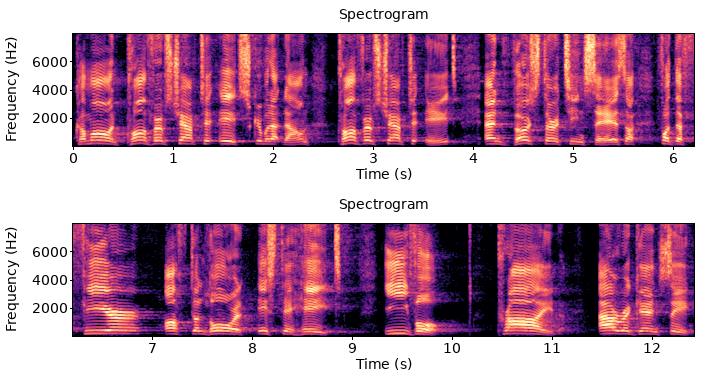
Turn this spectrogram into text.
Come on, Proverbs chapter 8, scribble that down. Proverbs chapter 8 and verse 13 says, For the fear of the Lord is to hate evil, pride, arrogancy,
